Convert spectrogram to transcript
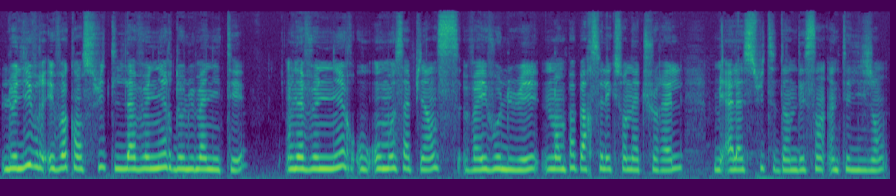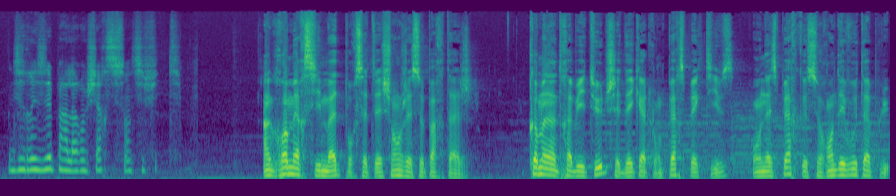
Le livre évoque ensuite l'avenir de l'humanité, un avenir où Homo sapiens va évoluer non pas par sélection naturelle, mais à la suite d'un dessin intelligent dirigé par la recherche scientifique. Un grand merci Mad pour cet échange et ce partage. Comme à notre habitude chez Decathlon Perspectives, on espère que ce rendez-vous t'a plu.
